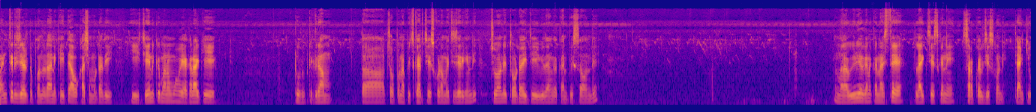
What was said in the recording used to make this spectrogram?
మంచి రిజల్ట్ పొందడానికి అయితే అవకాశం ఉంటుంది. ఈ చేనుకి మనము ఎకరాకి టూ ఫిఫ్టీ గ్రామ్ చొప్పున పిచికారి చేసుకోవడం అయితే జరిగింది. చూడండి తోట అయితే ఈ విధంగా కనిపిస్తూ ఉంది. మన వీడియో కనుక నచ్చితే లైక్ చేసుకొని సబ్స్క్రైబ్ చేసుకోండి. థ్యాంక్ యూ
